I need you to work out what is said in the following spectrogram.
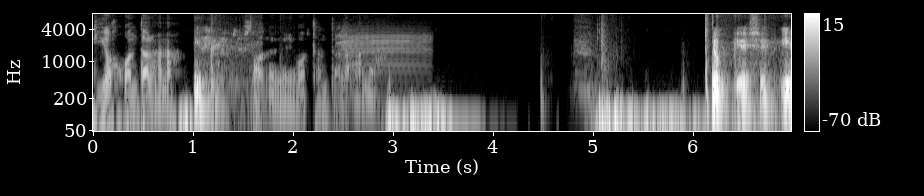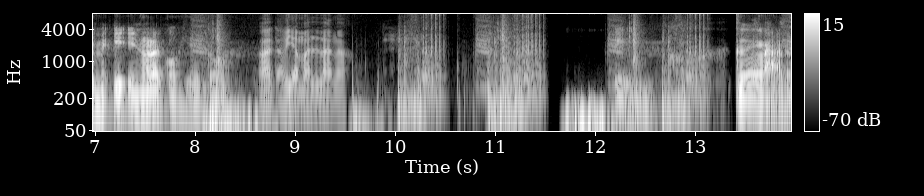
Dios, cuánta lana. Y- ¿Para qué queremos tanta lana? Yo qué sé. Y, me- y- y no la he cogido toda. Ah, que había más lana. Y- Claro.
